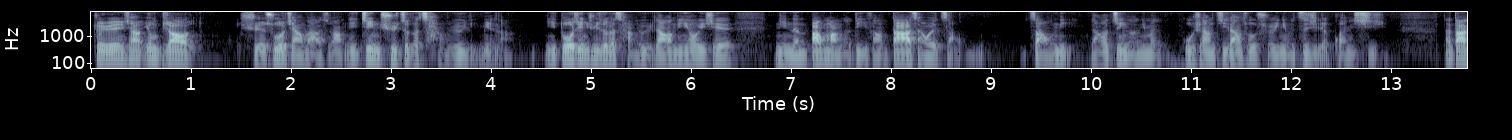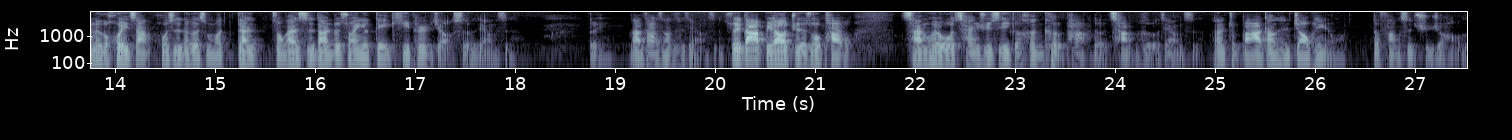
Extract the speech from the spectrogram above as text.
就有点像用比较学术的讲法说，你进去这个场域里面啊，你多进去这个场域，然后你有一些。你能帮忙的地方，大家才会找找你，然后进而你们互相激荡出属于你们自己的关系。那当然那个会长或是那个什么干总干事，当然就算一个 gatekeeper 的角色这样子。对，那大致上是这样子，所以大家不要觉得说跑餐会或餐叙是一个很可怕的场合这样子，那就把它当成交朋友的方式去就好了。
